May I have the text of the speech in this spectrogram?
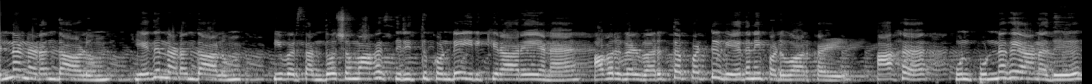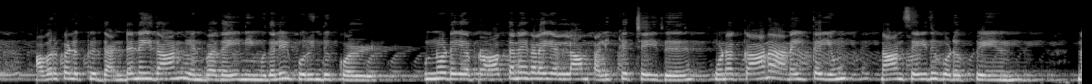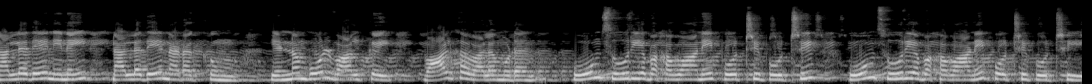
என்ன நடந்தாலும் எது நடந்தாலும் இவர் சந்தோஷமாக சிரித்து கொண்டே இருக்கிறாரே என அவர்கள் வருத்தப்பட்டு வேதனைப்படுவார்கள். ஆக உன் புன்னகையானது அவர்களுக்கு தண்டனைதான் என்பதை நீ முதலில் புரிந்து கொள் உன்னுடைய பிரார்த்தனைகளை எல்லாம் பலிக்கச் செய்து உனக்கான அனைத்தையும் நான் செய்து கொடுப்பேன். நல்லதே நினை நல்லதே நடக்கும். எண்ணம் போல் வாழ்க்கை வாழ்க வளமுடன். ஓம் சூரிய பகவானே போற்றி போற்றி ஓம் சூரிய பகவானே போற்றி போற்றி.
